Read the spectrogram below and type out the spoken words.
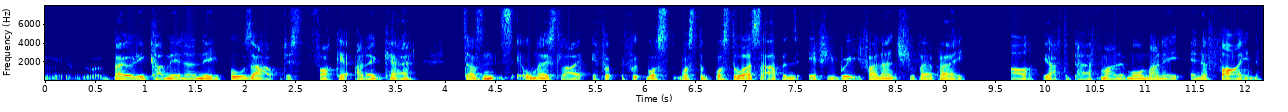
Boehly come in and he balls out, just fuck it, I don't care. Doesn't almost like if if what's what's the what's the worst that happens if you breach financial fair play? Oh, you have to pay for more money in a fine.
